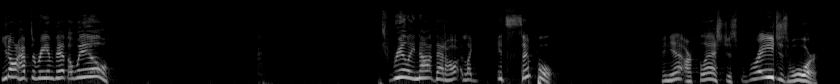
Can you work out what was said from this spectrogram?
You don't have to reinvent the wheel. It's really not that hard. Like, it's simple. And yet, our flesh just rages war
